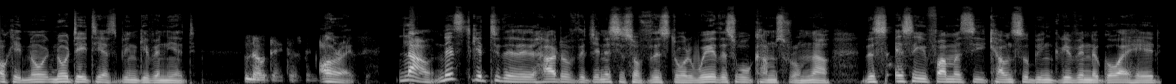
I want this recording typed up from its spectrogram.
Okay, no no date has been given yet. No date has been. Given. All right. Now, let's get to the heart of the genesis of this story, where this all comes from. Now, this SA Pharmacy Council being given the go ahead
